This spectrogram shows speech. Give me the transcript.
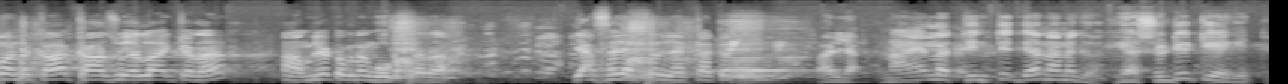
ಮಣಕ ಕಾಜು ಎಲ್ಲ ಹಾಕ್ಯಾರ ಆಮ್ಲೆಟ್ ಹೋಗ್ದಂಗೆ ಹೋಗ್ತಾರ. ಎಸಳು ಎಸಳು ನೆಕ್ಕಾಕ ಅಲ್ಲ ನಾ ಎಲ್ಲ ತಿಂತಿದ್ದೆ ನನಗೆ ಎಸಿಡಿಟಿ ಆಗೈತಿ.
